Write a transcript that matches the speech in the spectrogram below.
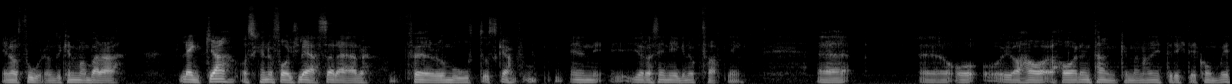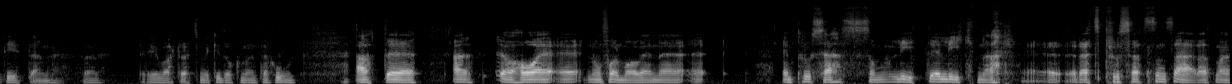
i något forum, då kunde man bara länka och så kunde folk läsa där för och emot och ska en, göra sin egen uppfattning. Eh, eh, och, och, jag har, har, en tanke men har inte riktigt kommit dit än. För det har ju varit rätt så mycket dokumentation. Att, eh, att jag har eh, någon form av en, eh, en process som lite liknar eh, rättsprocessen så här. Att man,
